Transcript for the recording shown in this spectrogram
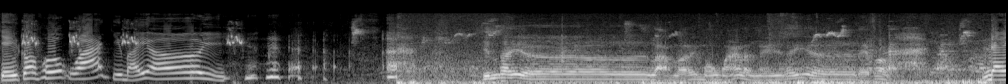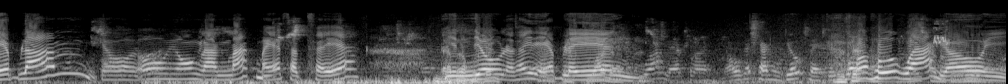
Chị có phước quá chị bảy ơi. chính thấy ờ, làm lại mộ mã lần này thấy ờ, đẹp không? Đẹp lắm. Trời ơi ngon lành mát mẻ sạch sẽ. Đẹp nhìn vô Vinh. là thấy đẹp Đẹp, đẹp. liền. quá đẹp. Rồi đậu cái sân trước này cũng có phước quá rồi.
